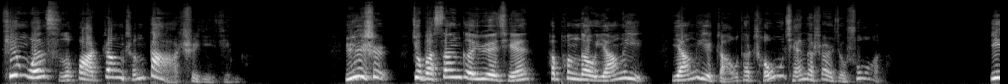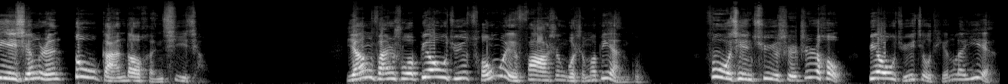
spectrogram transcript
听闻此话，张成大吃一惊啊！于是就把三个月前他碰到杨毅，杨毅找他筹钱的事儿就说了。一行人都感到很蹊跷。杨凡说：“镖局从未发生过什么变故，父亲去世之后，镖局就停了业了。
